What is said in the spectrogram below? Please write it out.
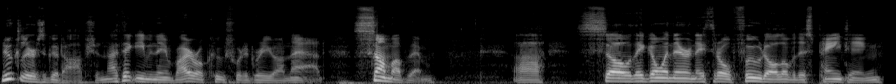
Nuclear is a good option. I think even the EnviroKooks would agree on that. Some of them. Uh, so they go in there and they throw food all over this painting,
